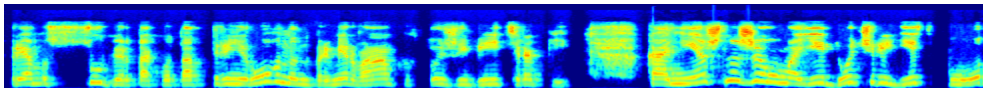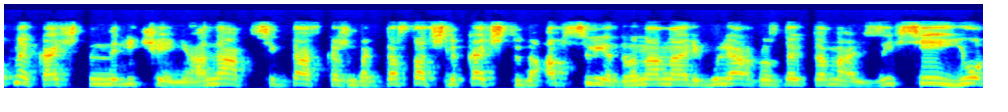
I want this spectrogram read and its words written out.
прям супер так вот оттренировано, например, в рамках той же биотерапии. Конечно же, у моей дочери есть плотное качественное лечение. Она всегда, скажем так, достаточно качественно обследована, она регулярно сдает анализы, и все ее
